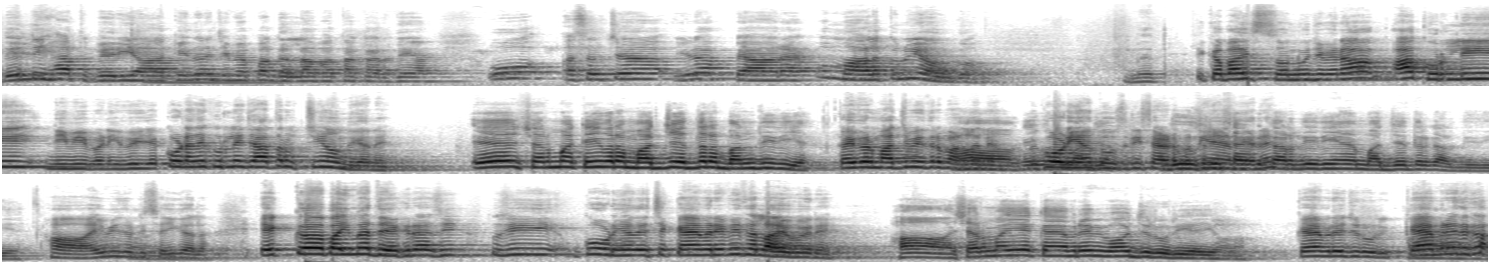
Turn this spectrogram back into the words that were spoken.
ਡੇਲੀ ਹੱਥ ਫੇਰੀ ਆ ਕੇ ਨਾਲ ਜਿਵੇਂ ਆਪਾਂ ਗੱਲਾਂ ਬਾਤਾਂ ਕਰਦੇ ਆ ਉਹ ਅਸਲ 'ਚ ਜਿਹੜਾ ਪਿਆਰ ਹੈ ਉਹ ਮਾਲਕ ਨੂੰ ਹੀ ਆਊਗਾ। ਮੈਂ ਇੱਕ ਬਾਈ ਤੁਹਾਨੂੰ ਜਿਵੇਂ ਨਾ ਆ ਖੁਰਲੀ ਨੀਵੀਂ ਬਣੀ ਹੋਈ ਹੈ ਘੋੜਿਆਂ ਦੀਆਂ ਖੁਰਲੀਆਂ ਜ਼ਿਆਦਾਤਰ ਉੱਚੀਆਂ ਹੁੰਦੀਆਂ ਨੇ। ਇਹ ਸ਼ਰਮਾ ਕਈ ਵਾਰ ਮੱਝ ਇੱਧਰ ਬੰਨਦੀ ਦੀ ਹੈ। ਕਈ ਵਾਰ ਮੱਝ ਵੀ ਇੱਧਰ ਹਾਂ, ਨੇ ਕਈ ਵੀ ਵਾਰ ਘੋੜੀਆਂ ਮੱਝ ਦੂਸਰੀ ਸਾਈਡ ਦੂਸਰੀ ਸਾਈਡ ਨੇ। ਕਰ ਦੀਦੀ ਹੈ ਮੱਝ ਇੱਧਰ ਕਰ ਦੀਦੀ ਹੈ। ਹਾਂ ਇਹ ਵੀ ਤੁਹਾਡੀ ਸਹੀ ਗੱਲ ਹੈ ਇੱਕ ਬਾਈ ਮੈਂ ਦੇਖ ਰਿਹਾ ਸੀ ਤੁਸੀਂ ਘੋੜੀਆਂ ਦੇ ਵਿੱਚ ਕੈਮਰੇ ਵੀ ਤੇ ਲਾਏ ਹੋਏ ਨੇ। ਹਾਂ ਸ਼ਰਮਾ ਜੀ, ਇਹ ਕੈਮਰੇ ਵੀ ਬਹੁਤ ਜ਼ਰੂਰੀ ਹੈ ਜੀ ਹੁਣ। ਕੈਮਰੇ ਜ਼ਰੂਰੀ। ਕੈਮਰੇ ਦਿਖਾ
